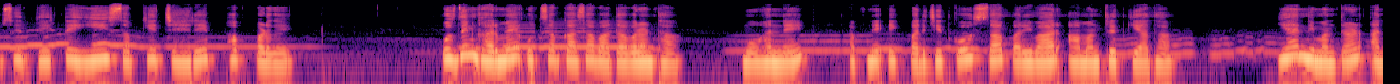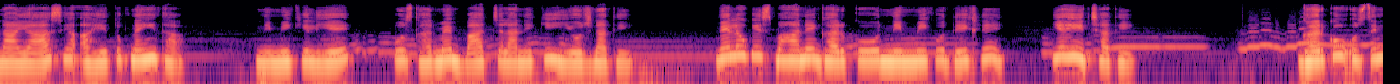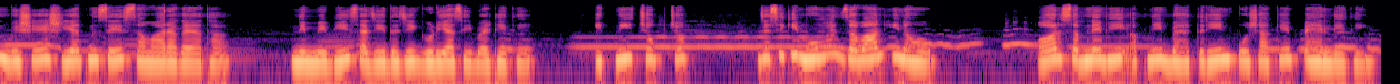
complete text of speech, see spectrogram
उसे देखते ही सबके चेहरे फक पड़ गए। उस दिन घर में उत्सव का सा वातावरण था। मोहन ने अपने एक परिचित को सपरिवार आमंत्रित किया था। यह निमंत्रण अनायास या अहेतुक नहीं था। निम्मी के लिए उस घर में बात चलाने की योजना थी। वे लोग इस बहाने घर को, निम्मी को देख लें, यही इच्छा थी। घर को उस दिन विशेष यत्न से संवारा गया था। निम्मी भी सजी धजी गुड़िया सी बैठी थी। इतनी चुप चुप, जैसे कि मुँह में जबान ही न हो। और सबने भी अपनी बेहतरीन पोशाकें पहन ली थी।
